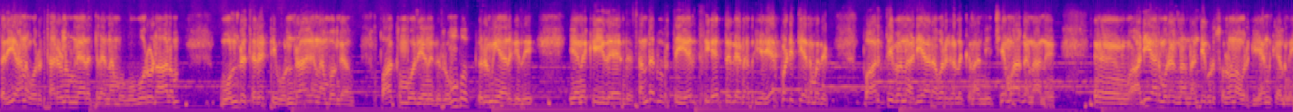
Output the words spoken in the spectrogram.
சரியான ஒரு தருணம் நேரத்துல நம்ம ஒவ்வொரு நாளும் ஒன்று திரட்டி ஒன்றாக நம்ம அங்க பார்க்கும்போது எனக்கு ரொம்ப பெருமையா இருக்குது. எனக்கு இதை இந்த சந்தர்ப்பத்தை ஏற்று ஏற்று ஏற்படுத்திய நமது பார்த்திபன் அடியார் அவர்களுக்கு நான் நிச்சயமாக நான் அடியார் முறையில் நான் நன்றி கூட சொல்லணும் அவருக்கு. ஏன்னு கேளுங்க.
